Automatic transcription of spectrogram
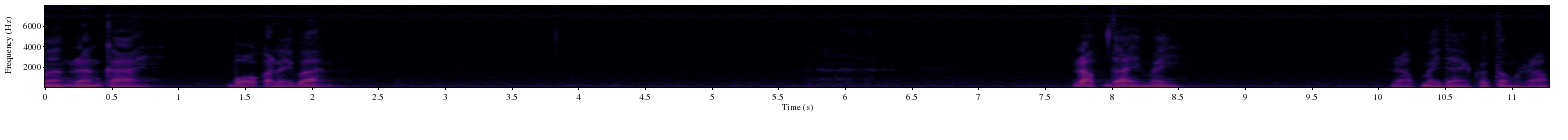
บ้างร่างกาย บอกอะไรบ้าง รับได้ไหม รับไม่ได้ก็ต้องรับ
